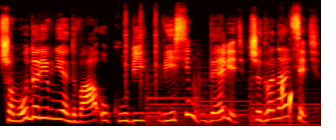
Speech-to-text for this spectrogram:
Чому дорівнює 2 у кубі? 8, 9 чи 12?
